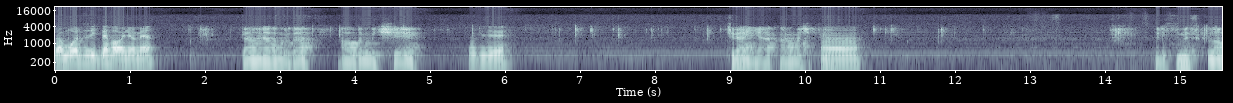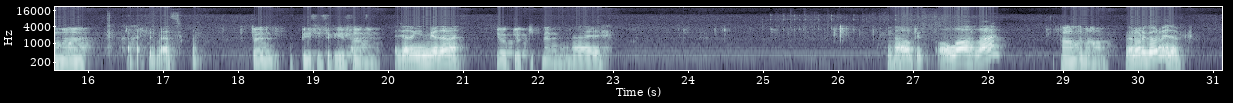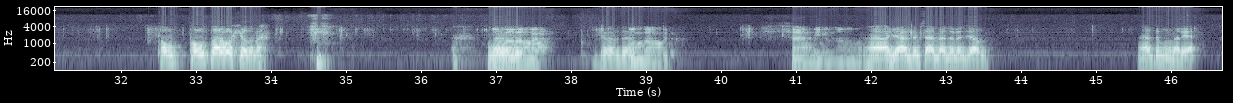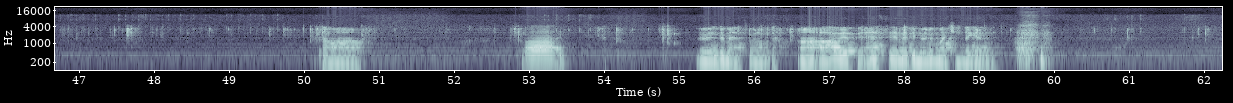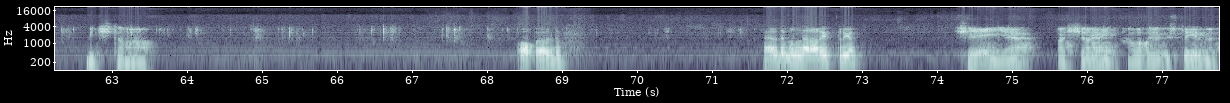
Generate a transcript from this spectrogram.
Ben bu haritada ilk defa oynuyorum ya. Ben oynadım burada. Aldım bir kişiyi. Çok iyi. Tren ya karmaşık tren. Ha, Birisi mi sıktı lan bana? hayır ben sıktım. Ben birisi sıkıyor sanıyorum. Canın inmiyor değil mi? Yok yok gitmez mi? Hayır. ne yapıyorsun? Allah lan! Aldım aldım. Ben onu görmedim. Tavuk tavuklara bakıyordum ben. Orada öldür- adam var. Gördüm. Onu da aldık. Sen miydin lan o? Ha geldim sen benden önce aldın. Nerede bunlar ya? Tamam. Vay. Öldüm en sonunda. Aha AWP en sevmediğim ölüm maçında geldi. Bir kişi tamam. Hop öldüm. Nerede bunlar? Arayıp duruyorum. Şey ya aşağıya in. Hava, e, üstte gezme.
